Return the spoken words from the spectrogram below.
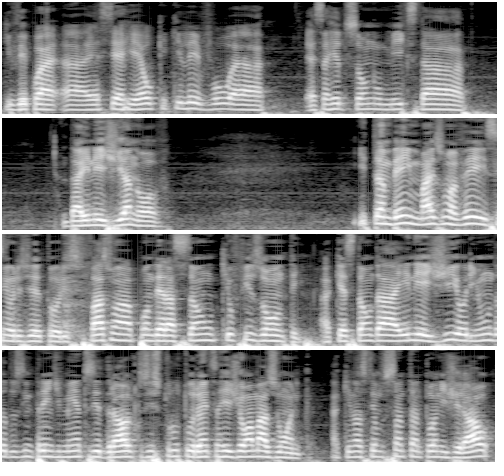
que vê com a, a SRL, o que, que levou a essa redução no mix da, da energia nova. E também, mais uma vez, senhores diretores, faço uma ponderação que eu fiz ontem, a questão da energia oriunda dos empreendimentos hidráulicos estruturantes na região amazônica. Aqui nós temos Santo Antônio e Giral,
